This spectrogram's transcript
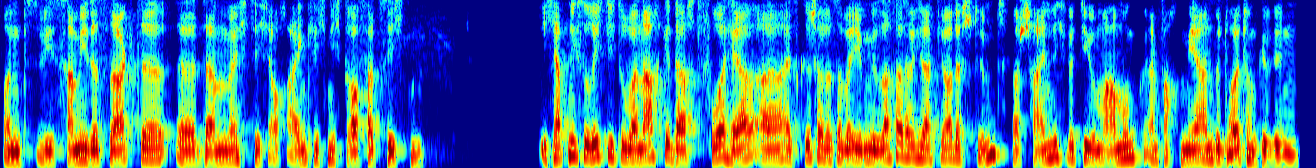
Und wie Sami das sagte, äh, da möchte ich auch eigentlich nicht drauf verzichten. Ich habe nicht so richtig drüber nachgedacht vorher. Äh, als Grisha das aber eben gesagt hat, habe ich gedacht, ja, das stimmt. Wahrscheinlich wird die Umarmung einfach mehr an Bedeutung gewinnen.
